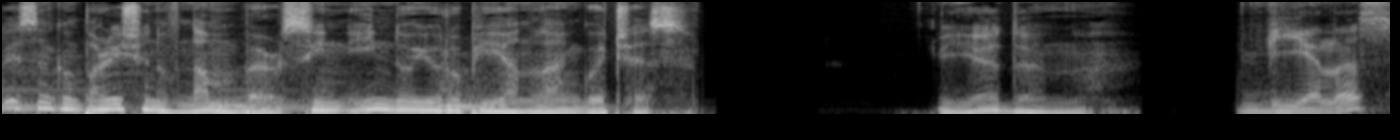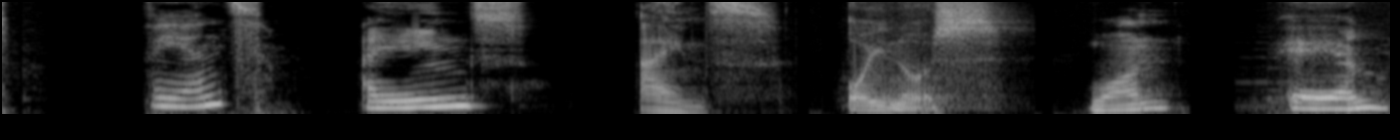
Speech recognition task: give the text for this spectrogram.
Listen comparison of numbers in Indo-European languages. Jeden. Vienes. Więc. Eins. Eins. Oinos. One. Em.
